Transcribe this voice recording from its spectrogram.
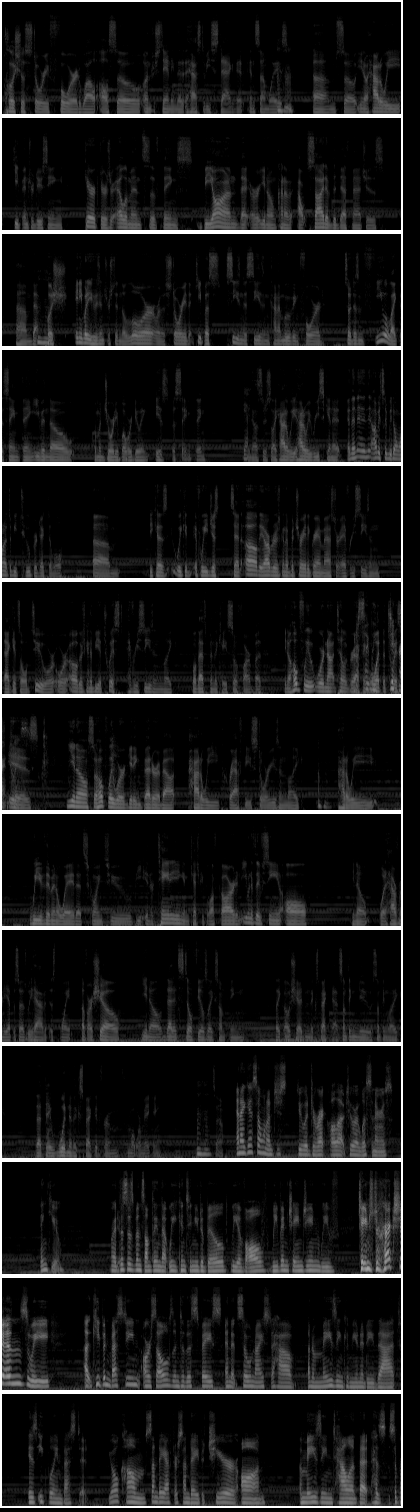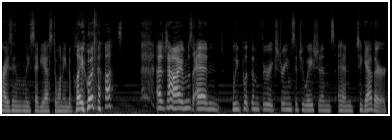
push a story forward while also understanding that it has to be stagnant in some ways Mhm. um so you know how do we keep introducing characters or elements of things beyond that are you know kind of outside of the death matches um, that Mhm. push anybody who's interested in the lore or the story that keep us season to season kind of moving forward so it doesn't feel like the same thing even though a majority of what we're doing is the same thing Yes. you know it's just like how do we how do we reskin it and then and obviously we don't want it to be too predictable um because we could if we just said oh the arbiter is going to betray the grandmaster every season that gets old too or or oh there's going to be a twist every season like well that's been the case so far but you know hopefully we're not telegraphing what the twist different is twist. you know so hopefully we're getting better about how do we craft these stories and like Mhm. how do we weave them in a way that's going to be entertaining and catch people off guard and even if they've seen all you know, what however many episodes we have at this point of our show, you know, that it still feels like something like oh shit, I didn't expect that. Something new, something like that they wouldn't have expected from from what we're making. Mm-hmm. So And I guess I want to just do a direct call out to our listeners. Thank you. Right. This has been something that we continue to build. We evolve. We've been changing. We've changed directions. We uh, keep investing ourselves into this space. And it's so nice to have an amazing community that is equally invested. You all come Sunday after Sunday to cheer on amazing talent that has surprisingly said yes to wanting to play with us at times and we put them through extreme situations and together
